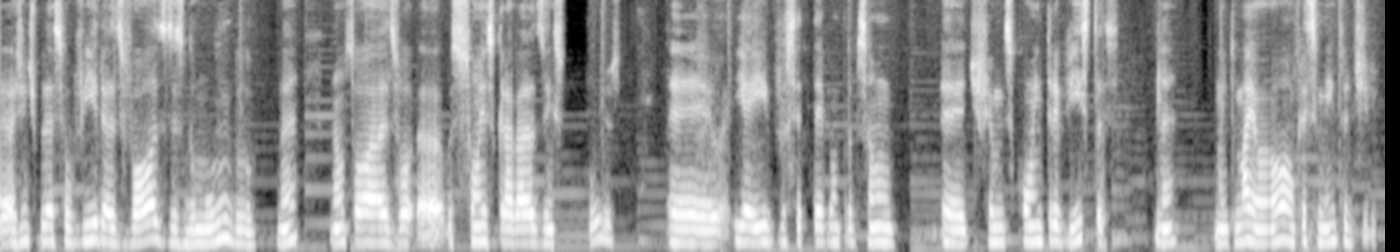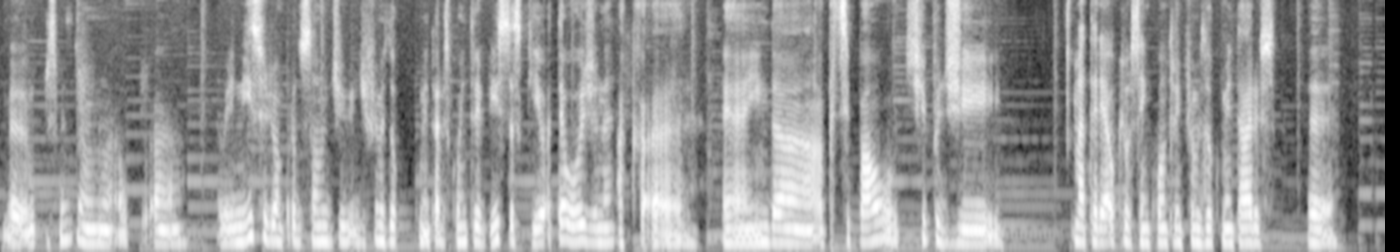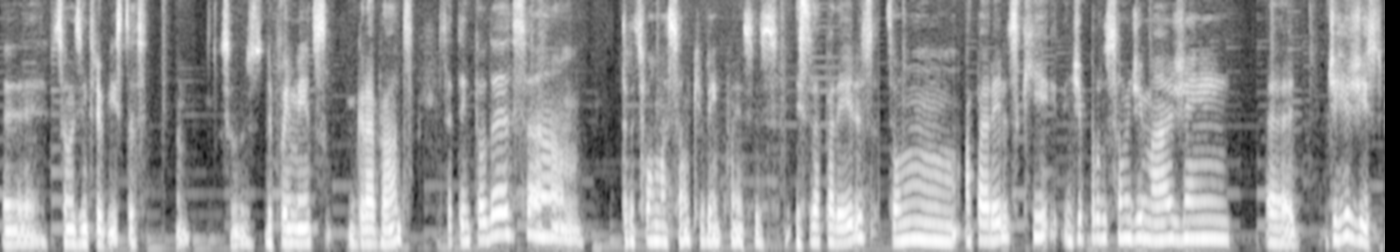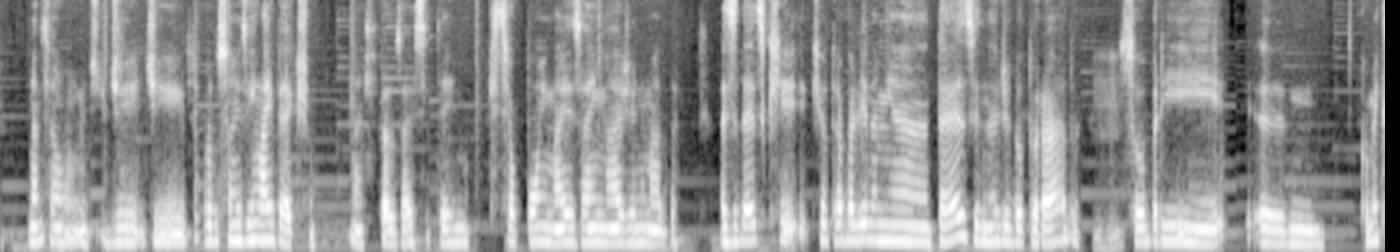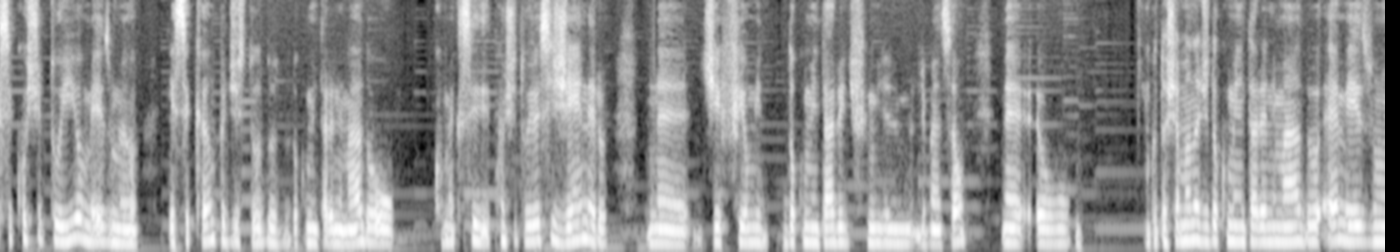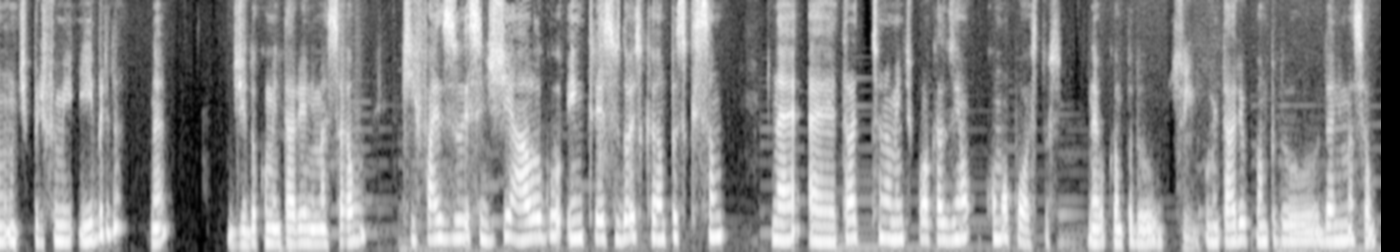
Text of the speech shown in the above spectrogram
a gente pudesse ouvir as vozes do mundo, né? não só as, uh, os sons gravados em estúdios. É, e aí você teve uma produção é, de filmes com entrevistas, né? Muito maior, um crescimento de, é, um crescimento não, a, a, o início de uma produção de, de, filmes documentários com entrevistas que até hoje, né, a, é ainda o principal tipo de material que você encontra em filmes documentários é, é, são as entrevistas, né? são os depoimentos gravados. Você tem toda essa transformação que vem com esses, esses aparelhos são aparelhos que de produção de imagem é, de registro, né? São de, de, de produções em live action, né? Para usar esse termo, que se opõe mais à imagem animada. As ideias que, que eu trabalhei na minha tese né, de doutorado Uhum. sobre um, como é que se constituiu mesmo esse campo de estudo do documentário animado ou como é que se constituiu esse gênero né, de filme documentário e de filme de animação, né? Eu, o que eu estou chamando de documentário animado é mesmo um tipo de filme híbrido, né? De documentário e animação que faz esse diálogo entre esses dois campos que são né, é, tradicionalmente colocados em, como opostos, né? O campo do Sim. documentário e o campo do, da animação.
